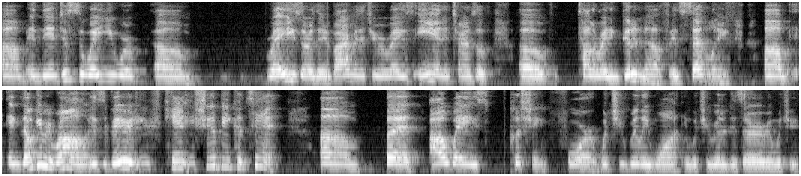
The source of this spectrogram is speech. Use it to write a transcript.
um, and then just the way you were um, raised or the environment that you were raised in, in terms of of tolerating good enough and settling. Um, and don't get me wrong, it's very you can't you should be content, um, but always pushing for what you really want and what you really deserve and what you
